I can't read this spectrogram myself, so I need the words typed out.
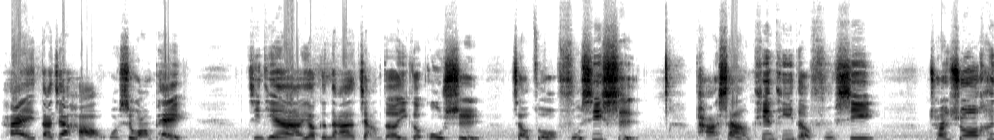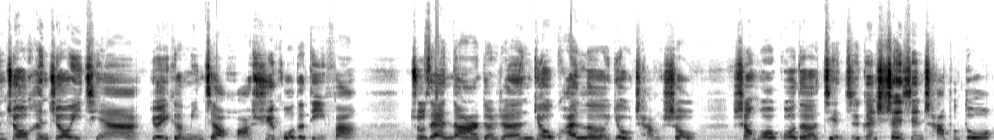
嗨，大家好，我是王佩。今天啊，要跟大家讲的一个故事叫做伏羲氏，爬上天梯的伏羲。传说很久很久以前啊，有一个名叫华胥国的地方，住在那儿的人又快乐又长寿，生活过得简直跟神仙差不多。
